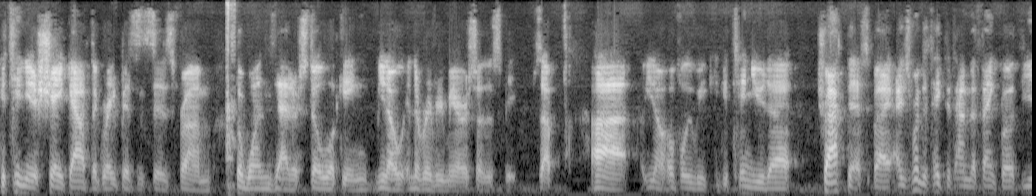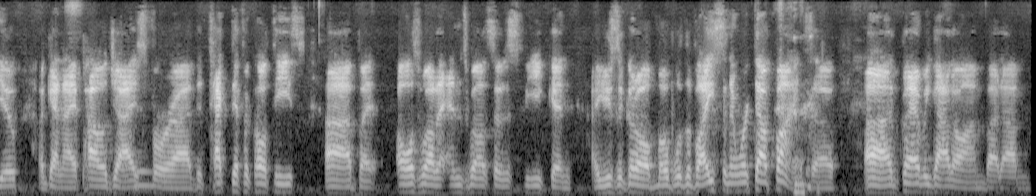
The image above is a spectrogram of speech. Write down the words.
continue to shake out the great businesses from the ones that are still looking, you know, in the rearview mirror, so to speak. So, uh, you know, hopefully we can continue to track this. But I just wanted to take the time to thank both of you. Again, I apologize for uh, the tech difficulties, uh, but all's well that ends well, so to speak. And I used a good old mobile device, and it worked out fine. So uh, glad we got on. But um,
